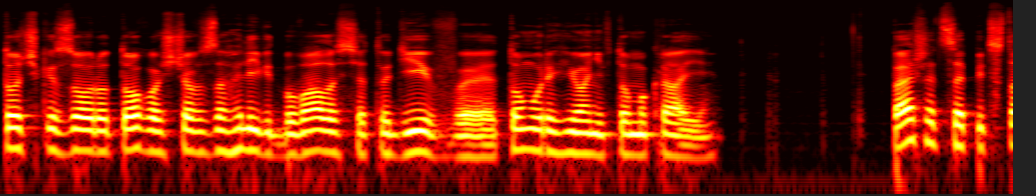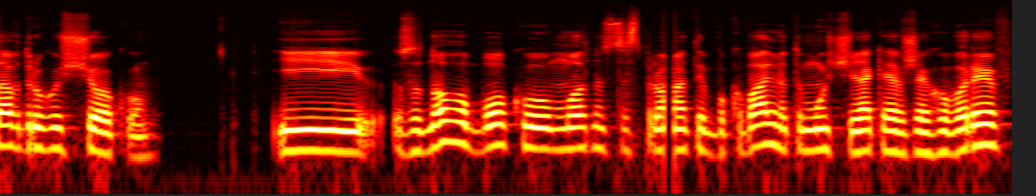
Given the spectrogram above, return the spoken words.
точки зору того, що взагалі відбувалося тоді в тому регіоні, в тому краї. Перше, це підстав другу щоку. І з одного боку можна це сприймати буквально, тому що, як я вже говорив,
